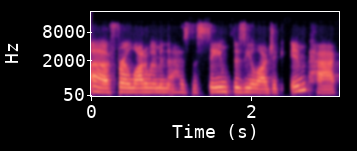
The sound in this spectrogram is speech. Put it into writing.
uh, for a lot of women, that has the same physiologic impact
